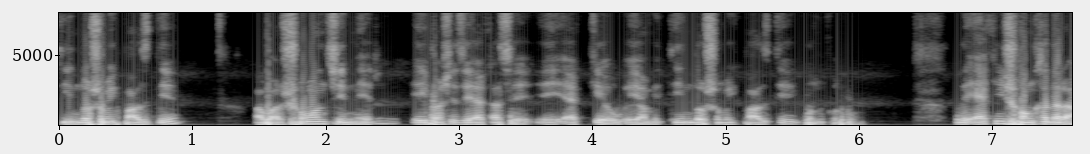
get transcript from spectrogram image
তিন দশমিক পাঁচ দিয়ে আবার সমান চিহ্নের এই পাশে যে এক আছে, এই এককেও এই আমি তিন দশমিক পাঁচ দিয়ে গুণ করব। তাহলে একই সংখ্যা দ্বারা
